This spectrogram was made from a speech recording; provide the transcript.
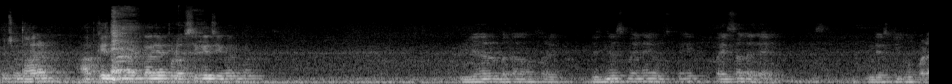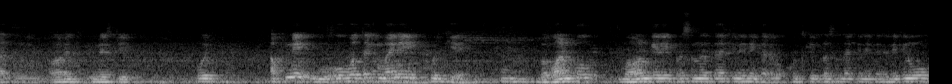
कुछ उदाहरण आपके जीवन का या पड़ोसी के जीवन का? जनरल बता रहा सॉरी बिज़नेस मैंने उसमें पैसा लगाया इंडस्ट्री को बड़ा करने और इंडस्ट्री वो अपने वो बोलता है कि मैंने खुद किया भगवान को भगवान के लिए प्रसन्नता के लिए नहीं करे वो खुद की प्रसन्नता के लिए करे लेकिन वो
